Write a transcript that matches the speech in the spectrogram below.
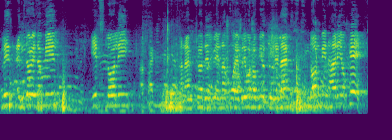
Please enjoy the meal. Eat slowly. And I'm sure there'll be enough for every one of you to relax. Don't be in hurry, okay?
